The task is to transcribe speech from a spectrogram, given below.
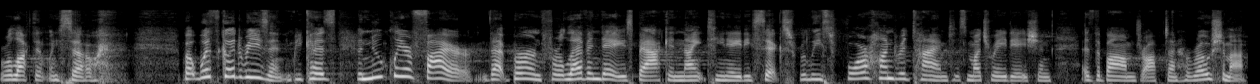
reluctantly so. But with good reason, because the nuclear fire that burned for 11 days back in 1986 released 400 times as much radiation as the bomb dropped on Hiroshima.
